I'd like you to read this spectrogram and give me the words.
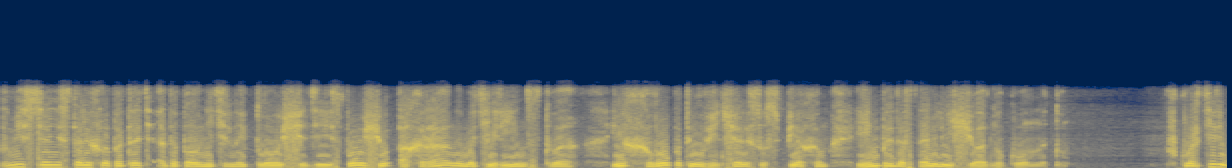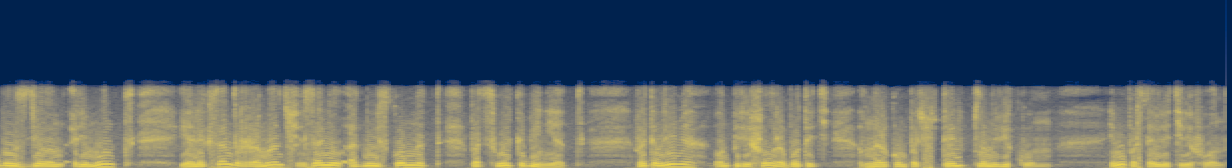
Вместе они стали хлопотать о дополнительной площади, и с помощью охраны материнства их хлопоты увенчались успехом, и им предоставили еще одну комнату. В квартире был сделан ремонт, и Александр Романович занял одну из комнат под свой кабинет. В это время он перешел работать в наркомпочтель плановиком. Ему поставили телефон.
